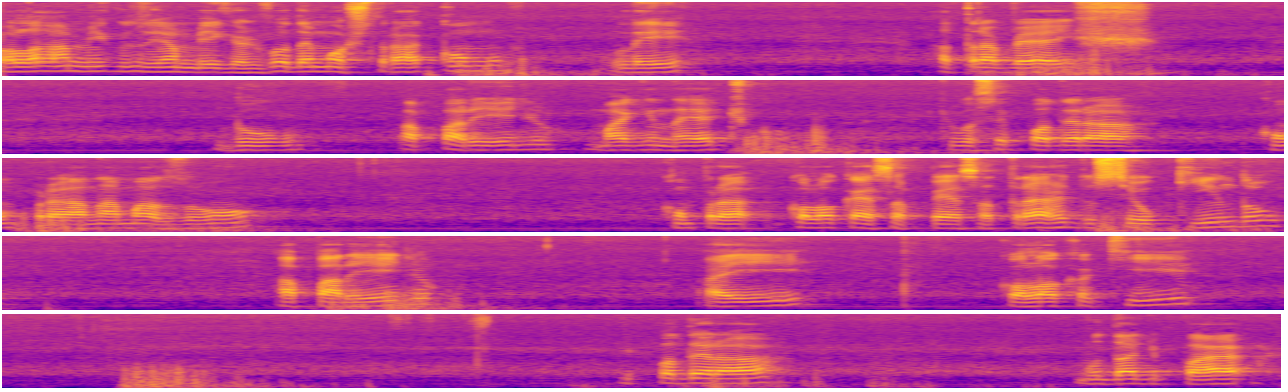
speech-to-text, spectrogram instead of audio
Olá amigos e amigas, vou demonstrar como ler através do aparelho magnético que você poderá comprar na Amazon. Comprar, colocar essa peça atrás do seu Kindle aparelho. Aí coloca aqui e poderá mudar de par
